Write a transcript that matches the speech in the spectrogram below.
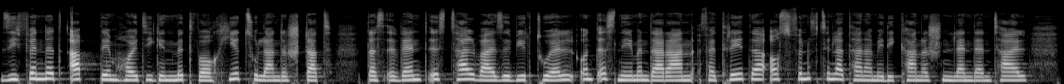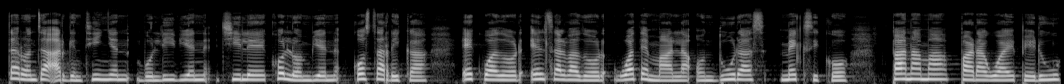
Sie findet ab dem heutigen Mittwoch hierzulande statt. Das Event ist teilweise virtuell und es nehmen daran Vertreter aus 15 lateinamerikanischen Ländern teil, darunter Argentinien, Bolivien, Chile, Kolumbien, Costa Rica, Ecuador, El Salvador, Guatemala, Honduras, Mexiko, Panama, Paraguay, Peru,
